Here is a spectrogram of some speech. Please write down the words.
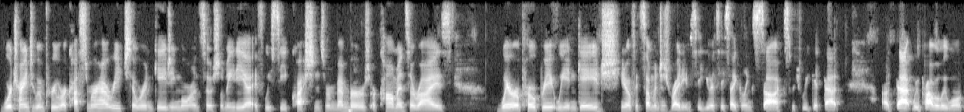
we're trying to improve our customer outreach so we're engaging more on social media. If we see questions from members or comments arise where appropriate we engage. You know if it's someone just writing say usa cycling sucks which we get that uh, that we probably won't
